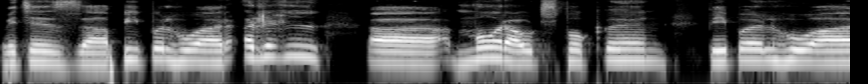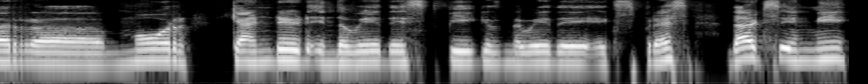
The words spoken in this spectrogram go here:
which is uh, people who are a little uh, more outspoken, people who are uh, more candid in the way they speak, in the way they express, that's in me.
